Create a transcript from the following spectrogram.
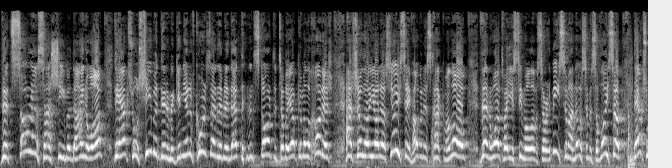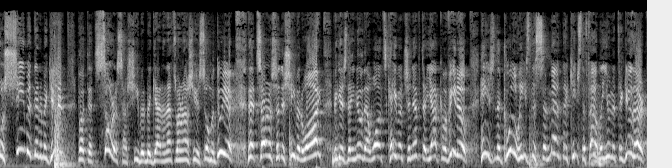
The Tsaras HaShebud, I know what? The actual Sheba didn't begin yet. Of course that didn't, that didn't start until Vayakim al-Chodesh. Ashalo Yodas Yosef, Havan Eschak Malo. Then what? Vayisim all of us are Misim, Anosim, The actual Sheba didn't begin, but the Tsaras HaShebud began. And that's when Rashi is so that Tsaras of the Shebud. Why? Because they knew that once Kavan Shanifta, Yaakov Avinu, he's the glue, he's the cement that keeps the family unit together,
